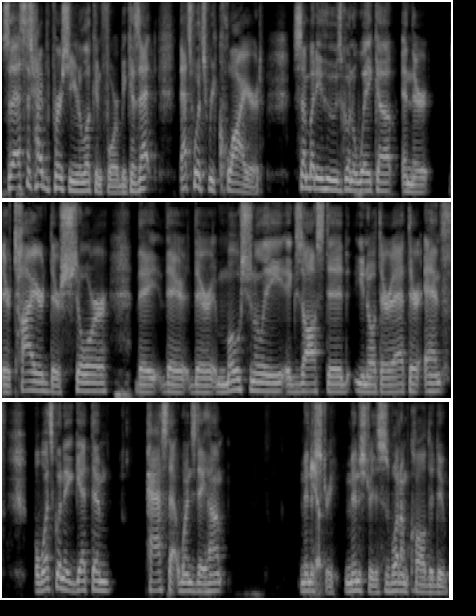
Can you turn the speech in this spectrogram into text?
So that's the type of person you're looking for because that that's what's required. Somebody who's going to wake up and they're they're tired, they're sore, they they're they're emotionally exhausted, you know, they're at their nth. But what's going to get them past that Wednesday hump? Ministry, ministry. This is what I'm called to do.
